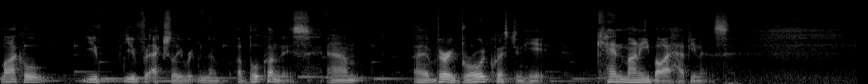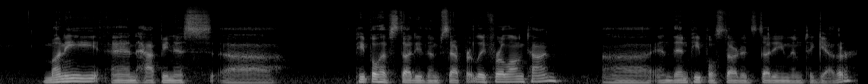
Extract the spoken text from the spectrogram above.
Michael, you've you've actually written a, a book on this. Um, a very broad question here: Can money buy happiness? Money and happiness. Uh, people have studied them separately for a long time, uh, and then people started studying them together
